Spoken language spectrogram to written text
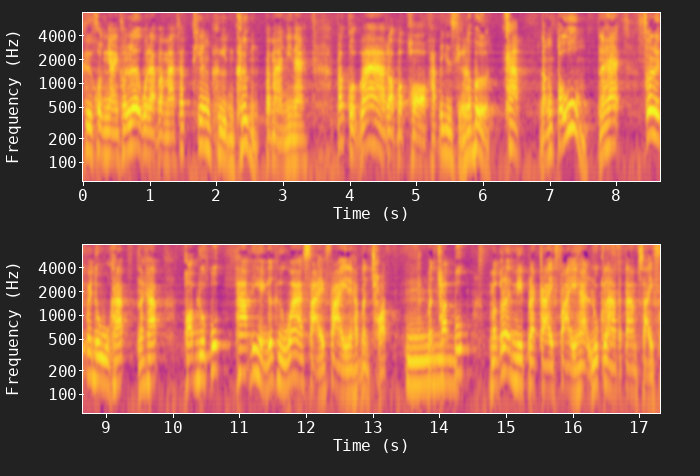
คือคนงานเขาเลิกเวลาประมาณสักเที่ยงคืนครึ่งประมาณนี้นะ ปรากฏว่ารปภครับได้ยินเสียงระเบิดครับดังตูมนะฮะก็เลยไปดูครับนะครับพอดูปุ๊บภาพที่เห็นก็คือว่าสายไฟนะครับมันช็อตมันช็อตปุ๊บมันก็เลยมีประกายไฟฮะลุกลามไปตามสายไฟ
